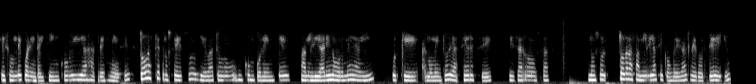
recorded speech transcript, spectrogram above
que son de 45 días a 3 meses. Todo este proceso lleva todo un componente familiar enorme ahí, porque al momento de hacerse esa rosa, no solo, toda la familia se congrega alrededor de ello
